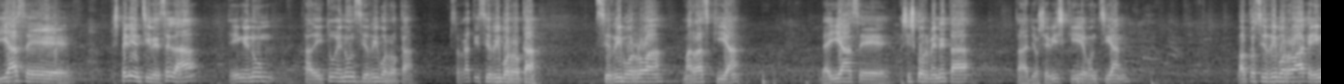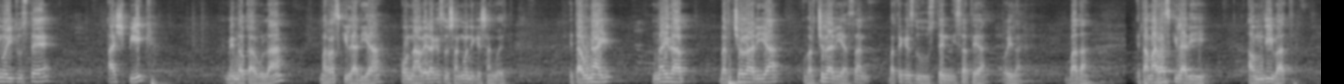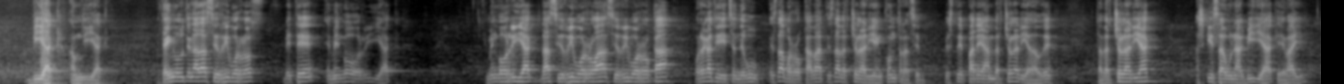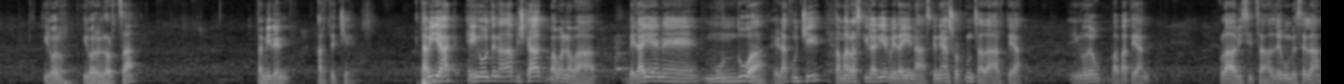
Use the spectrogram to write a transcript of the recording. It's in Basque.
Iaz, e, esperientzi bezala, egin genuen, eta deitu genuen zirri borroka. Zergati zirri borroka. Zirri borroa, marrazkia, behiaz, e, Asisko Urmeneta eta Josebizki egontzian, gaurko zirri borroak egingo dituzte, aspik, hemen daukagula, marrazkilaria, ona, berak ez du esango, nik esangoet. Eta unai, unai da bertxolaria, bertxolaria zan, batek ez du duzten izatea, hoi da, bada. Eta marrazkilari haundi bat, biak, haundiak. Eta ingo dutena da zirri borroz, bete hemengo horriak. Hemengo horriak da zirri borroa, zirri borroka, horregatik ditzen dugu, ez da borroka bat, ez da bertxolarien kontra, ze beste parean bertxolaria daude. Eta bertxolariak, aski ezagunak bilak, e, bai, Igor, Igor Elortza, eta miren artetxe. Eta biak, egingo dutena da, pixkat, ba, bueno, ba, beraien e, mundua erakutsi, eta marrazkilariek beraiena, azkenean sorkuntza da artea. Egingo dugu, bapatean, hola da bizitza, aldegun bezala,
